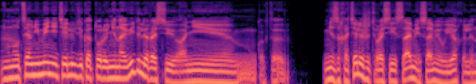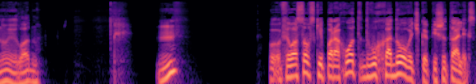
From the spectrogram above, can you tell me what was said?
Но, тем не менее, те люди, которые ненавидели Россию, они как-то не захотели жить в России сами, и сами уехали, ну и ладно. М? Философский пароход двухходовочка, пишет Алекс.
